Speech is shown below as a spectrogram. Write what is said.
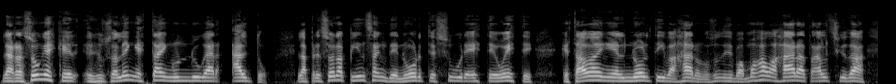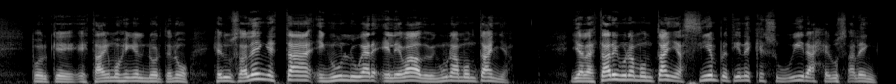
La razón es que Jerusalén está en un lugar alto. Las personas piensan de norte, sur, este, oeste, que estaban en el norte y bajaron. Nosotros decimos, vamos a bajar a tal ciudad porque estábamos en el norte. No, Jerusalén está en un lugar elevado, en una montaña. Y al estar en una montaña siempre tienes que subir a Jerusalén.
